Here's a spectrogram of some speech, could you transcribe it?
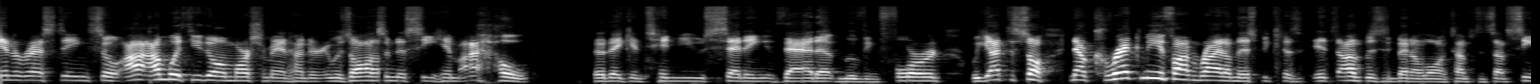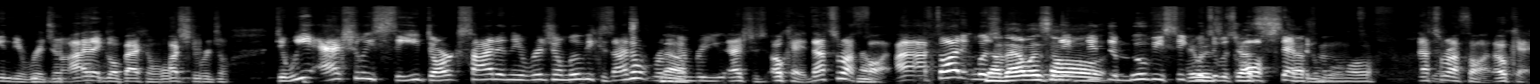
interesting. So I, I'm with you though on Martian Manhunter. It was awesome to see him. I hope that they continue setting that up moving forward. We got to saw now. Correct me if I'm right on this because it's obviously been a long time since I've seen the original. I didn't go back and watch the original. Did we actually see Darkseid in the original movie? Because I don't No. remember you actually. Okay, that's what I No. thought. I, I thought it was no, that was all. did the movie sequence. It was, all just Steppenwolf. Steppenwolf. That's what I thought. Okay,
